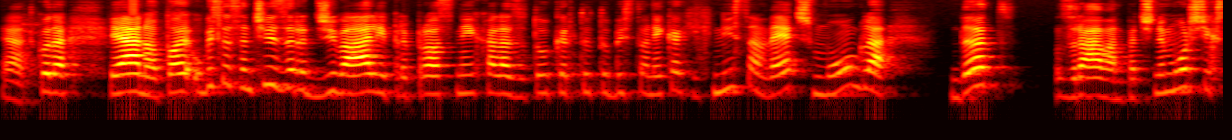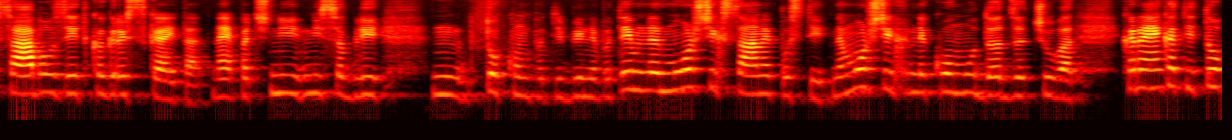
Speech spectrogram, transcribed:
Ja, tako da, ja, no, pa, v bistvu sem čisto zaradi živali preprosto nehala, zato ker tudi v bistvu nekaj jih nisem več mogla dati. Zraven, pač ne moreš jih sabo vzeti, ko greš skajtat, ne, pač ni, niso bili to kompatibilni. Potem ne moreš jih sami pustiti, ne moreš jih nekomu dati začuvati. Ker naenkrat je to,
